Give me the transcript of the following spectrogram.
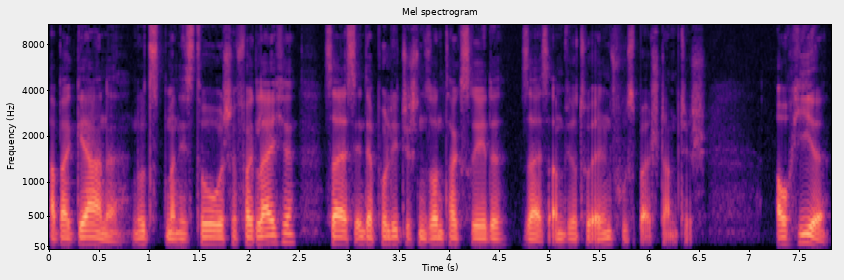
Aber gerne nutzt man historische Vergleiche, sei es in der politischen Sonntagsrede, sei es am virtuellen Fußballstammtisch. Auch hier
